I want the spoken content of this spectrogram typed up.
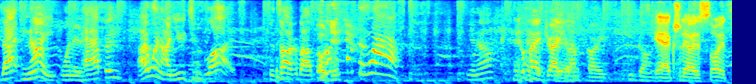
that night when it happened, I went on YouTube Live to talk about the Oh, did you? laughed. You know? Go ahead, Dracula. Yeah. I'm sorry. Keep going. Yeah, actually, I saw it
